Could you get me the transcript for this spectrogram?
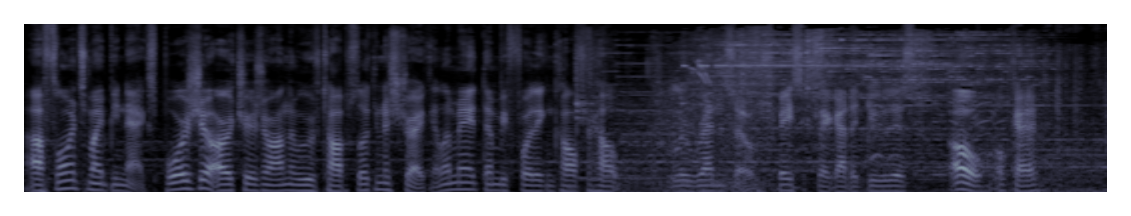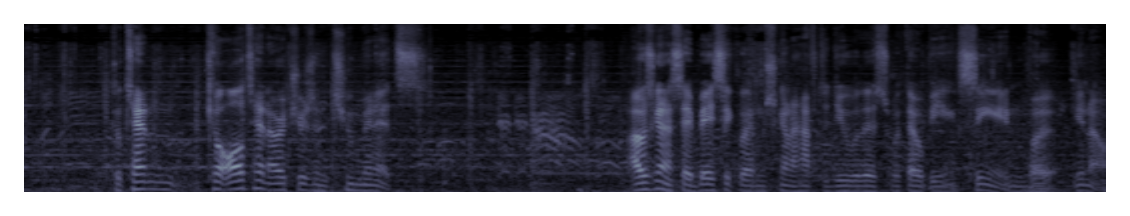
Uh, Florence might be next. Borgia archers are on the rooftops looking to strike. Eliminate them before they can call for help. Lorenzo. Basically, I gotta do this. Oh, okay. Kill 10, kill all 10 archers in 2 minutes. I was gonna say, basically, I'm just gonna have to do this without being seen, but, you know.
